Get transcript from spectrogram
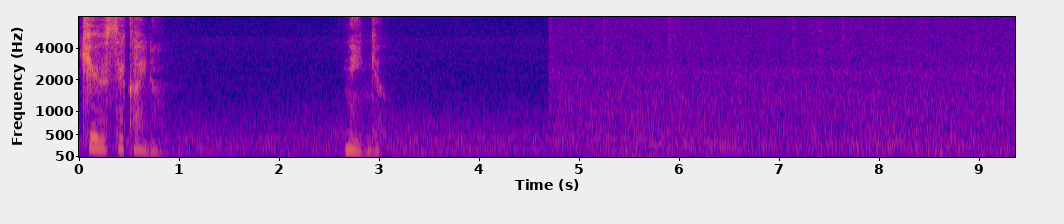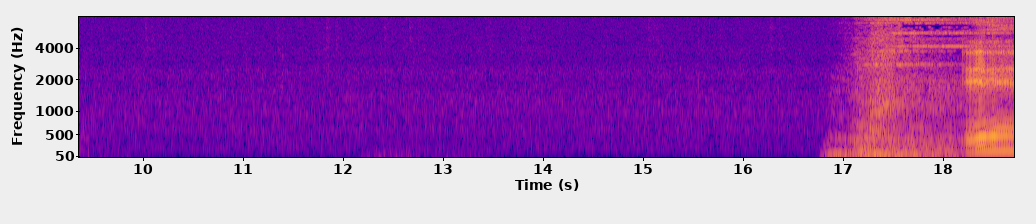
旧世界の人魚。え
